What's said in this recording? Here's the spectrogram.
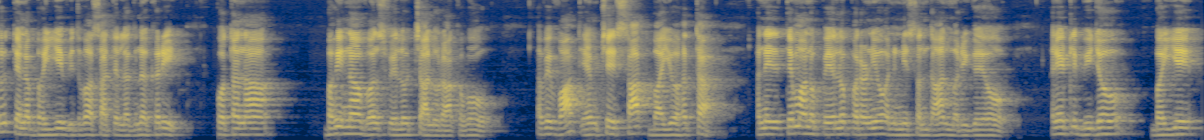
તો તેના ભાઈએ વિધવા સાથે લગ્ન કરી પોતાના ભાઈના વંશવેલો ચાલુ રાખવો. હવે વાત એમ છે, સાત ભાઈઓ હતા અને તેમાંનો પહેલો પરણ્યો અને નિસંધાન મરી ગયો. અને એટલે બીજો ભાઈએ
